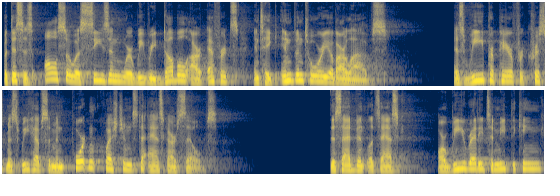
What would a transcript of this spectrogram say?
But this is also a season where we redouble our efforts and take inventory of our lives. As we prepare for Christmas, we have some important questions to ask ourselves. This Advent, let's ask Are we ready to meet the King?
